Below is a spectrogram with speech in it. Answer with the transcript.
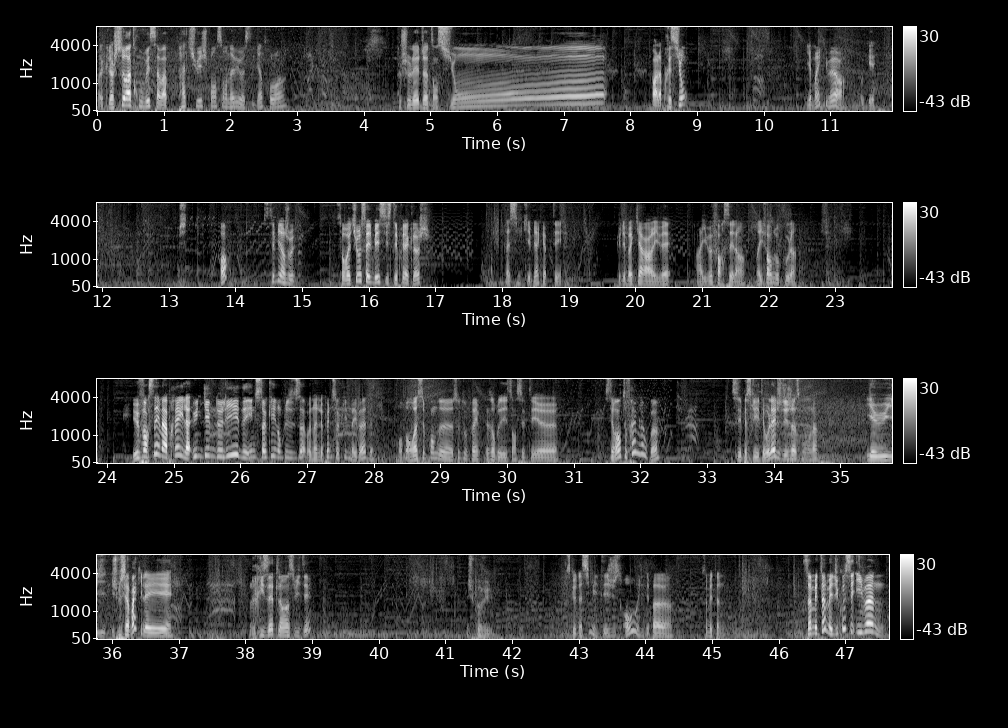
La cloche sera trouvée, ça va pas tuer je pense à mon avis, ouais c'était bien trop loin. Cloche ledge, attention. Oh la pression Y'a moyen qu'il meurt Ok. Oh C'était bien joué. Ça aurait tué au side B si c'était pris la cloche. Nassim qui est bien capté. Que les backers arrivaient. Ah, il veut forcer là. Hein. il force beaucoup là. Il veut forcer, mais après il a une game de lead et une stock lead en plus de ça. Oh non, il a pas une stock lead, my bad. Bon, bah on va se prendre euh, ce tout frame. De distance, c'était. Euh... C'était vraiment tout frame là ou pas? C'est parce qu'il était au ledge déjà à ce moment là. Il y a eu. Je me souviens pas qu'il ait. Reset l'invincibilité. J'ai pas vu. Parce que Nassim il était juste. Oh, il était pas. Euh, ça m'étonne. Ça m'étonne, mais du coup c'est even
